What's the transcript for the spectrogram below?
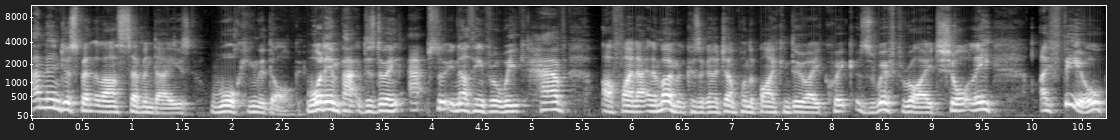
and then just spent the last seven days walking the dog. What impact does doing absolutely nothing for a week have? I'll find out in a moment because I'm going to jump on the bike and do a quick Zwift ride shortly. I feel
